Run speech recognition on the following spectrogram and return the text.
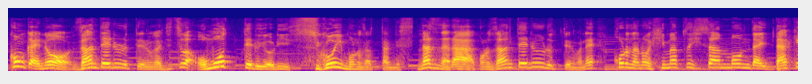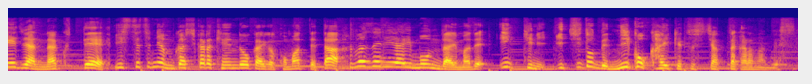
今回の暫定ルールっていうのが実は思ってるよりすごいものだったんです。なぜなら、この暫定ルールっていうのはね、コロナの飛沫飛散問題だけじゃなくて、一説には昔から剣道界が困ってた、つばぜり合い問題まで一気に一度で2個解決しちゃったからなんです。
